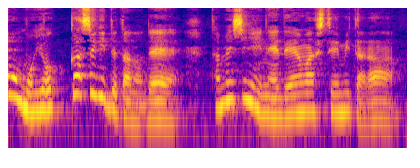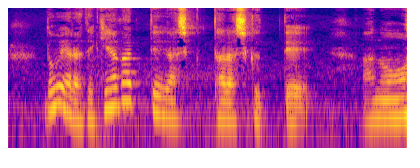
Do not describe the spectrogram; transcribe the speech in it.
をもう4日過ぎてたので、試しにね、電話してみたら、どうやら出来上がってらしたらしくって、あの、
